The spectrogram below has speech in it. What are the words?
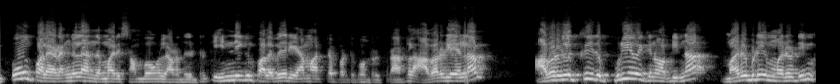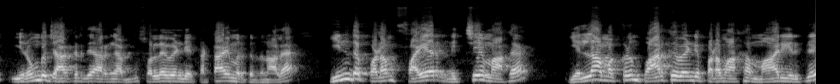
இப்பவும் பல இடங்கள்ல அந்த மாதிரி சம்பவங்கள் நடந்துகிட்டு இருக்கு. இன்னைக்கும் பல பேர் ஏமாற்றப்பட்டு கொண்டிருக்கிறார்கள். அவர்களையெல்லாம் அவர்களுக்கு இதை புரிய வைக்கணும் அப்படின்னா மறுபடியும் மறுபடியும் ரொம்ப ஜாக்கிரதையா இருங்க அப்படின்னு சொல்ல வேண்டிய கட்டாயம் இருக்கிறதுனால இந்த படம் ஃபயர் நிச்சயமாக எல்லா மக்களும் பார்க்க வேண்டிய படமாக மாறி இருக்கு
